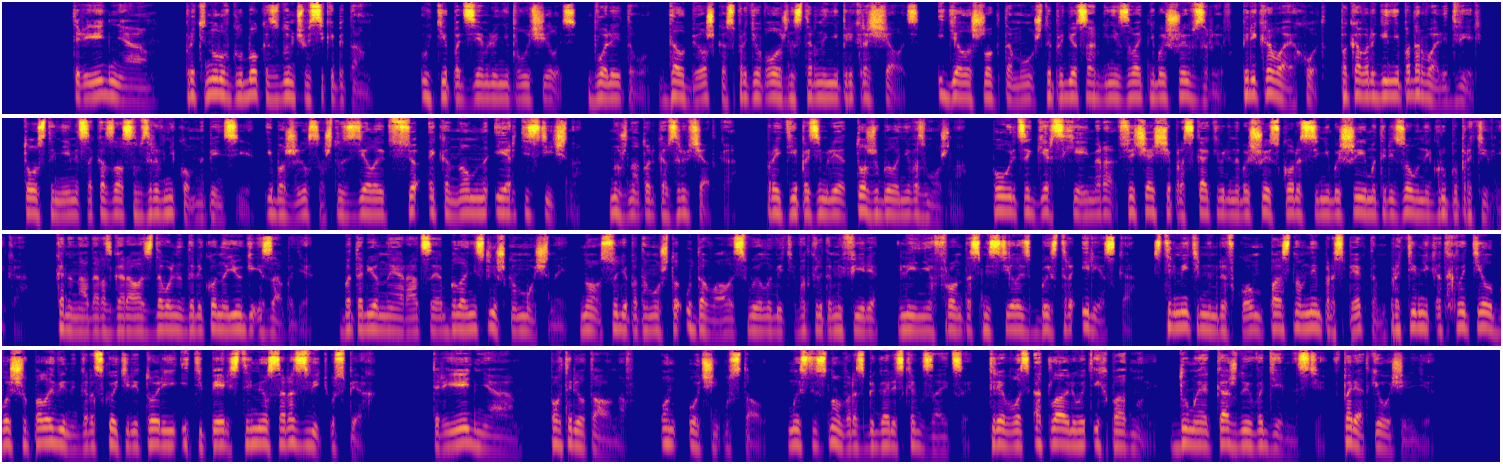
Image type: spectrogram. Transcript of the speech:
Три дня, протянул в глубокой задумчивости капитан. Уйти под землю не получилось. Более того, долбежка с противоположной стороны не прекращалась, и дело шло к тому, что придется организовать небольшой взрыв, перекрывая ход, пока враги не подорвали дверь. Толстый немец оказался взрывником на пенсии и божился, что сделает все экономно и артистично. Нужна только взрывчатка. Пройти по земле тоже было невозможно. По улице Герцхеймера все чаще проскакивали на большой скорости небольшие моторизованные группы противника. Канонада разгоралась довольно далеко на юге и западе. Батальонная рация была не слишком мощной, но, судя по тому, что удавалось выловить в открытом эфире, линия фронта сместилась быстро и резко. Стремительным рывком по основным проспектам противник отхватил больше половины городской территории и теперь стремился развить успех. «Три дня», — повторил Таланов. Он очень устал. Мысли снова разбегались, как зайцы. Требовалось отлавливать их по одной, думая каждую в отдельности, в порядке очереди.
